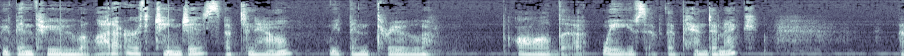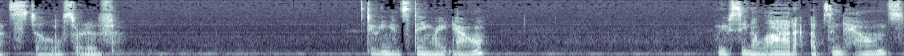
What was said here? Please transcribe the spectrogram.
We've been through a lot of earth changes up to now. We've been through all the waves of the pandemic. That's still sort of doing its thing right now. We've seen a lot of ups and downs.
